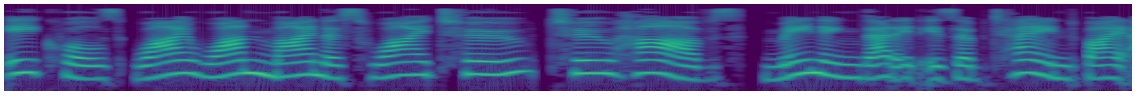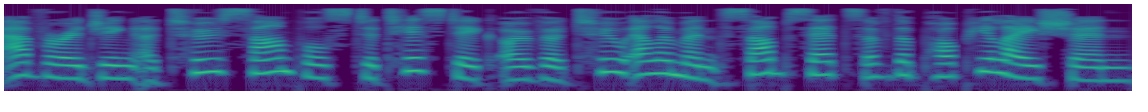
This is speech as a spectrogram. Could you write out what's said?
equals y1 minus y2 2 halves, meaning that it is obtained by averaging a two-sample statistic over two-element subsets of the population.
